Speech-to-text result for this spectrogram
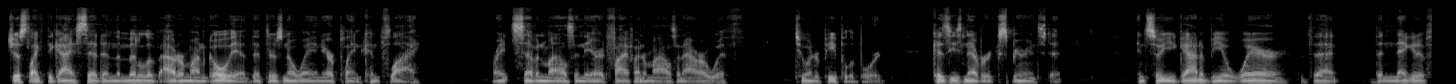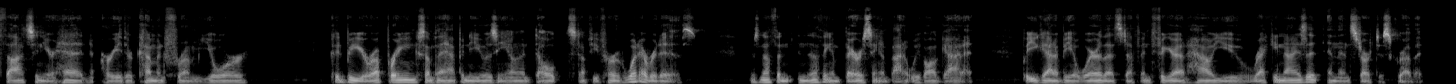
Just like the guy said in the middle of outer Mongolia that there's no way an airplane can fly, right? Seven miles in the air at 500 miles an hour with 200 people aboard because he's never experienced it. And so you got to be aware that the negative thoughts in your head are either coming from your, could be your upbringing, something happened to you as a young adult, stuff you've heard, whatever it is. There's nothing, nothing embarrassing about it. We've all got it. but you got to be aware of that stuff and figure out how you recognize it and then start to scrub it.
